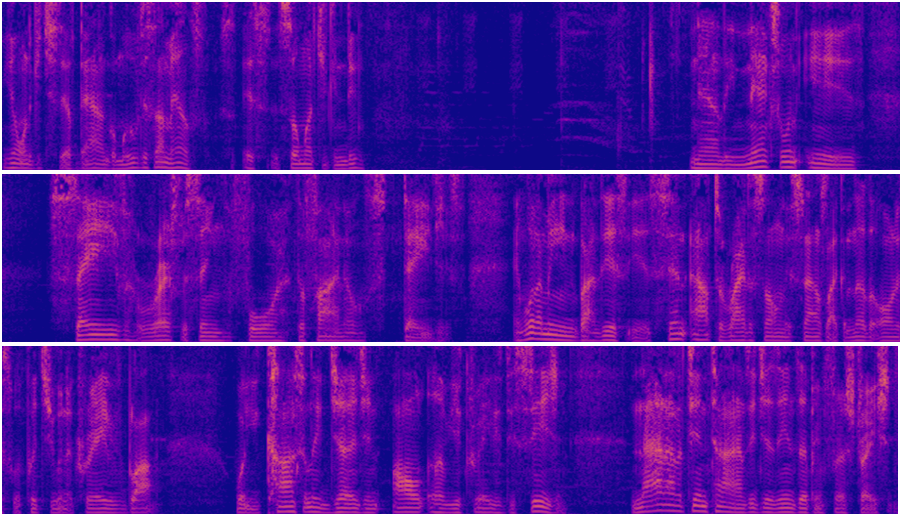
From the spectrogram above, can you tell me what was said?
you don't want to get yourself down. Go move to something else. It's, it's so much you can do. Now the next one is save referencing for the final stages. And what I mean by this is send out to write a song that sounds like another artist would put you in a creative block where you're constantly judging all of your creative decision. Nine out of ten times it just ends up in frustration.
